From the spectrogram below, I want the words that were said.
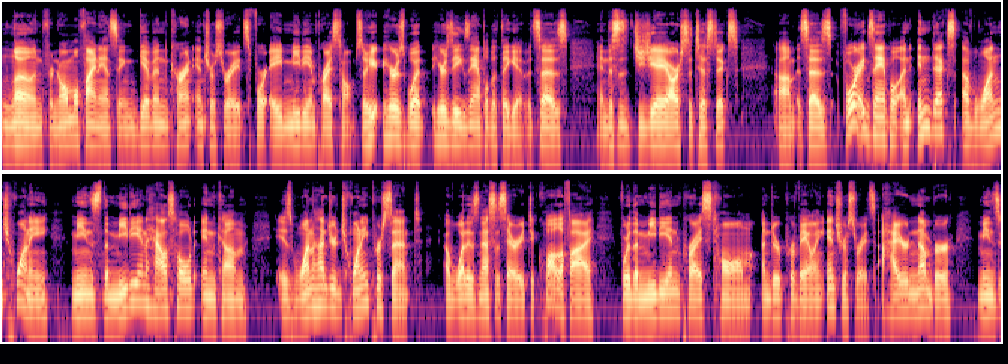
loan for normal financing given current interest rates for a median priced home. So here, here's what here's the example that they give. It says, and this is GGAR statistics. Um, it says, for example, an index of 120 means the median household income is 120% of what is necessary to qualify for the median priced home under prevailing interest rates. A higher number means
